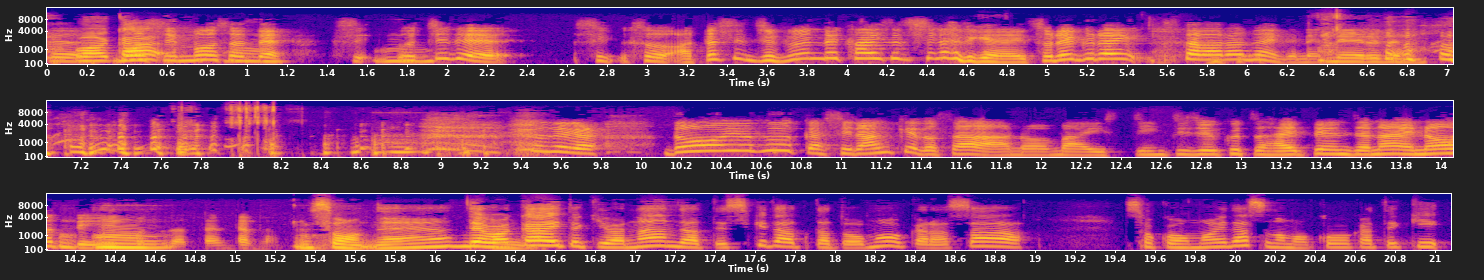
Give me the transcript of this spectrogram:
でわかもしもそうやって、しうん。うちでしそう私自分で解説しないといけない。それぐらい伝わらないでね メールでも。そうだからどういう風か知らんけどさあのまあ一日中靴履いてんじゃないの？っていうことだったね多分。そうね。で、うん。若い時は何だって好きだったと思うからさ、そこを思い出すのも効果的。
